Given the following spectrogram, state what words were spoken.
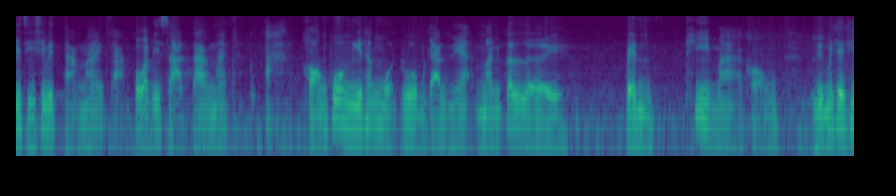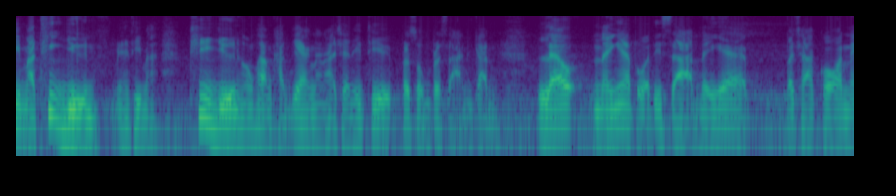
วิถีชีวิตต่างไหมต่างประวัติศาสตร์ต่างไหมก็ต่างของพวกนี้ทั้งหมดรวมกันเนี่ยมันก็เลยเป็นที่มาของ หรือไม่ใช่ที่มาที่ยืนไม่ใช่ที่มา ที่ยืนของความขัดแย้งนานาชนิดที่ผสมประสานกัน แล้วในแง่ประวัติศาสตร์ ในแง่ประชากรใน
